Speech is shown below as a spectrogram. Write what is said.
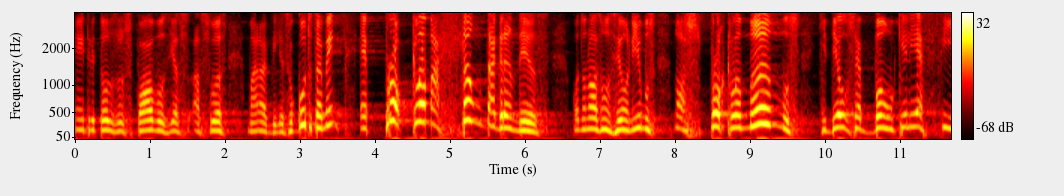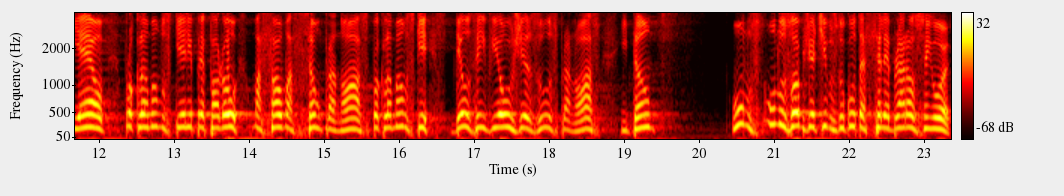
entre todos os povos e as, as suas maravilhas. O culto também é proclamação da grandeza. Quando nós nos reunimos, nós proclamamos que Deus é bom, que Ele é fiel, proclamamos que Ele preparou uma salvação para nós, proclamamos que Deus enviou Jesus para nós. Então, um dos, um dos objetivos do culto é celebrar ao Senhor,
